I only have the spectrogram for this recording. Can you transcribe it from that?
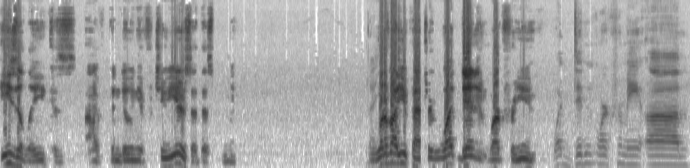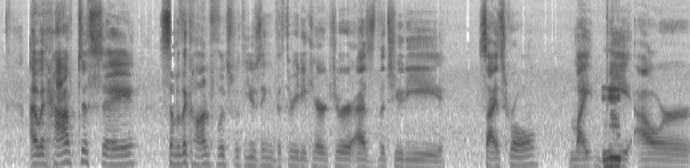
easily because I've been doing it for two years at this point. What about you, Patrick? What didn't work for you? What didn't work for me? Um, I would have to say some of the conflicts with using the 3D character as the 2D side scroll might be our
